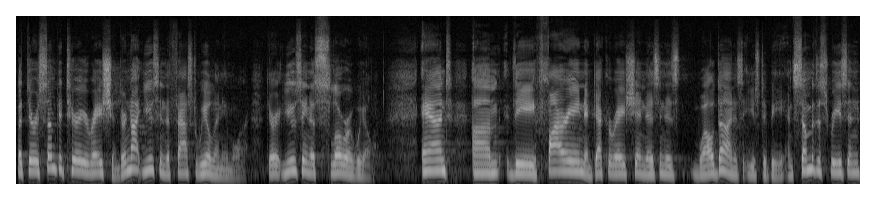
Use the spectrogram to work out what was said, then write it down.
but there is some deterioration. They're not using the fast wheel anymore, they're using a slower wheel. And um, the firing and decoration isn't as well done as it used to be. And some of this reason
